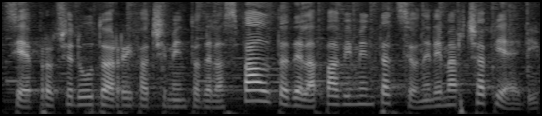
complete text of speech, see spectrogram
Si è proceduto al rifacimento dell'asfalto e della pavimentazione dei marciapiedi.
